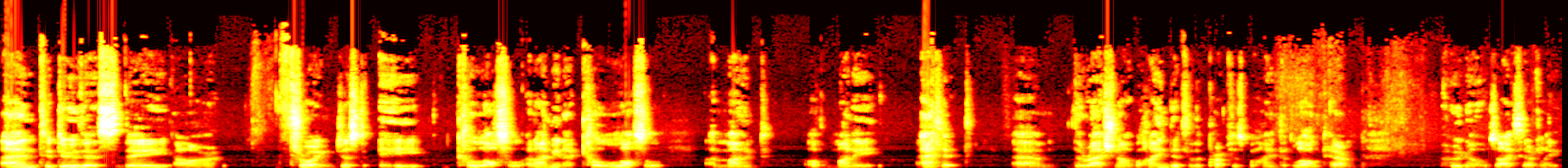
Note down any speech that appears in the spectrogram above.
And to do this, they are throwing just a colossal, and I mean a colossal amount of money at it. Um, the rationale behind it, or the purpose behind it long term, who knows? I certainly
